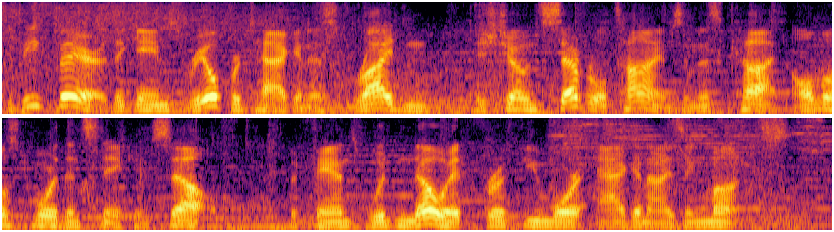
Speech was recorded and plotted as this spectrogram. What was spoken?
To be fair, the game's real protagonist, Raiden, is shown several times in this cut, almost more than Snake himself, but fans wouldn't know it for a few more agonizing months.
